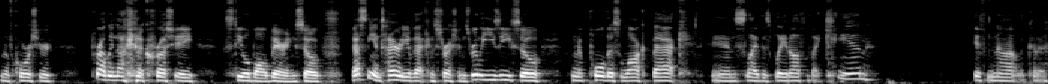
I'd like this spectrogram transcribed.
And of course, you're probably not going to crush a steel ball bearing. So that's the entirety of that construction. It's really easy. So I'm going to pull this lock back and slide this blade off if I can. If not, we'll kind of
